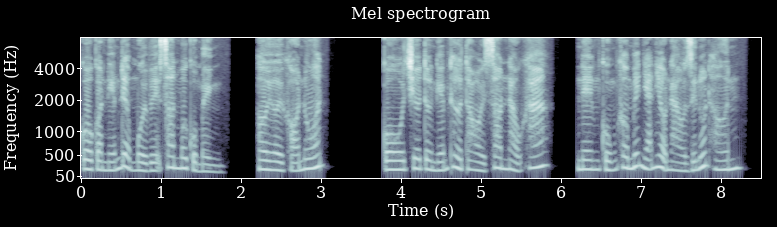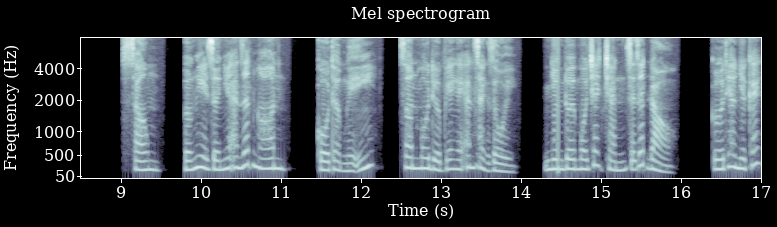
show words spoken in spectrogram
cô còn nếm được mùi vị son môi của mình, hơi hơi khó nuốt. Cô chưa từng nếm thử tỏi son nào khác, nên cũng không biết nhãn hiệu nào dễ nuốt hơn. Xong, hướng nghị dường như ăn rất ngon. Cô thầm nghĩ, son môi đều bị anh ấy ăn sạch rồi, nhưng đôi môi chắc chắn sẽ rất đỏ. Cứ theo như cách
